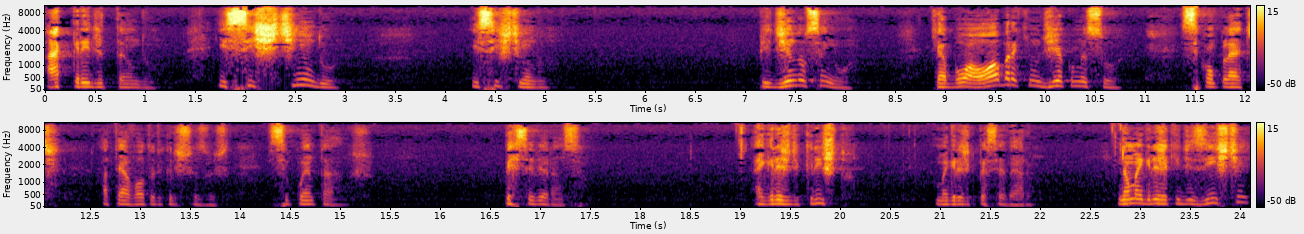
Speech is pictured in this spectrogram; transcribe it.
acreditando, insistindo, insistindo pedindo ao Senhor que a boa obra que um dia começou se complete até a volta de Cristo Jesus. 50 anos. Perseverança. A igreja de Cristo é uma igreja que persevera. Não uma igreja que desiste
